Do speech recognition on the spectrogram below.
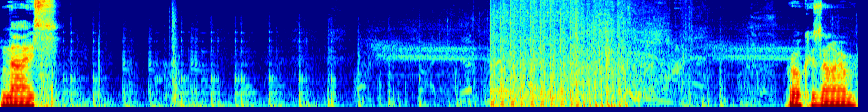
Nice. Broke his arm.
